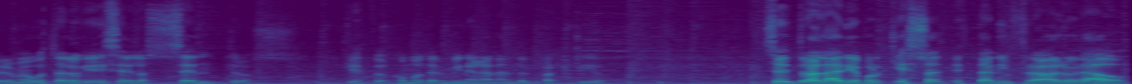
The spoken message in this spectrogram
Pero me gusta lo que dice de los centros, que es cómo termina ganando el partido. Centro al área, ¿por qué es tan infravalorado?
